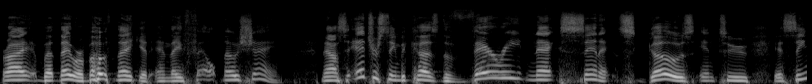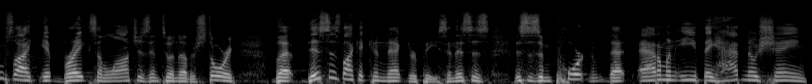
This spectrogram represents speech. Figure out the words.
right? But they were both naked and they felt no shame. Now, it's interesting because the very next sentence goes into, it seems like it breaks and launches into another story, but this is like a connector piece. And this is, this is important that Adam and Eve, they had no shame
